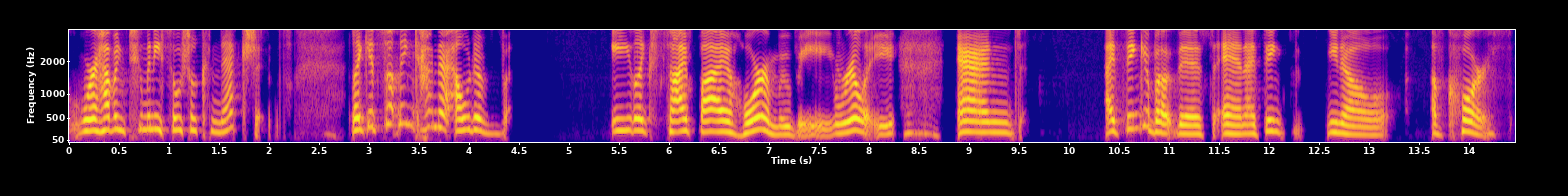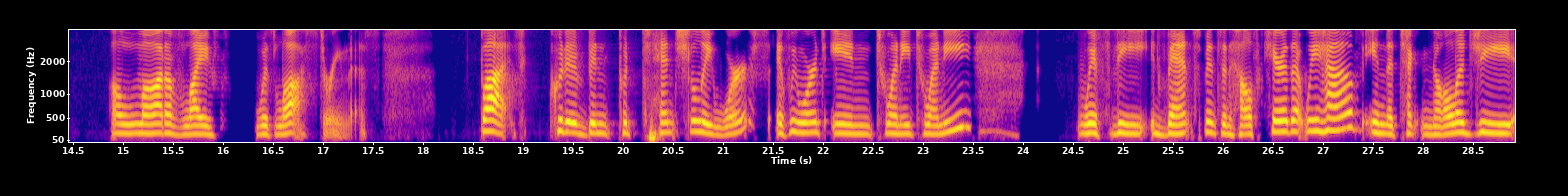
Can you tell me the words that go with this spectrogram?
we're having too many social connections. Like it's something kind of out of a like sci-fi horror movie really. And I think about this and I think, you know, of course, a lot of life was lost during this, but could have been potentially worse if we weren't in 2020 with the advancements in healthcare that we have, in the technology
